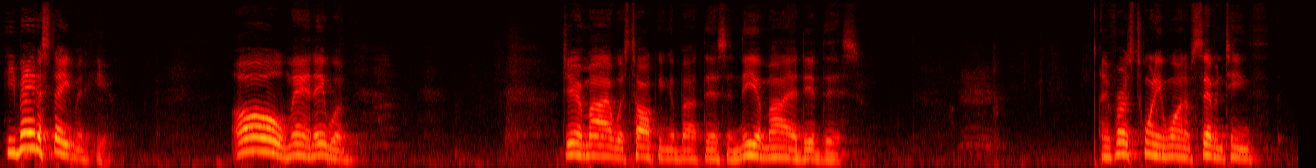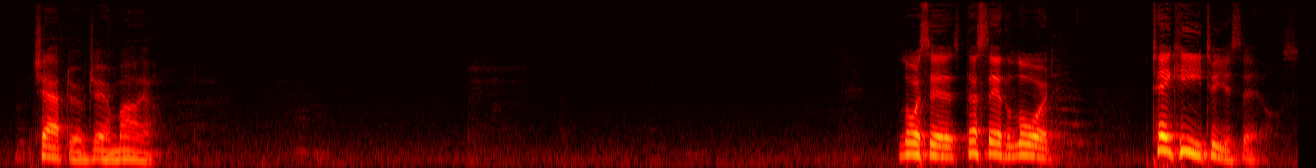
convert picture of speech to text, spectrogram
He made a statement here. Oh, man, they were. Jeremiah was talking about this, and Nehemiah did this. In verse 21 of 17th chapter of Jeremiah. The Lord says, Thus saith the Lord, take heed to yourselves.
